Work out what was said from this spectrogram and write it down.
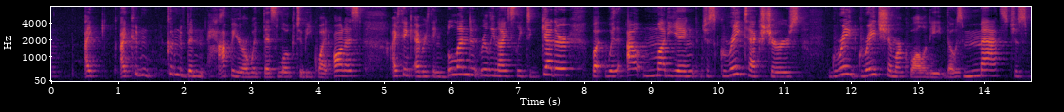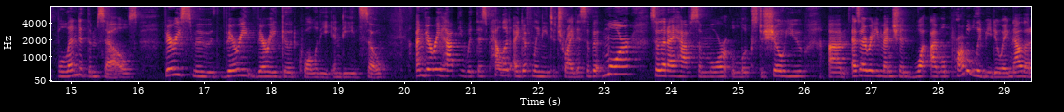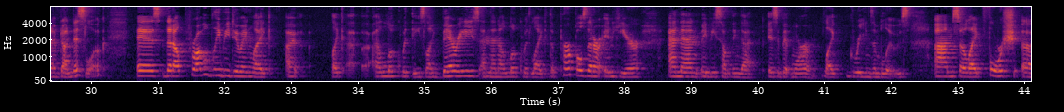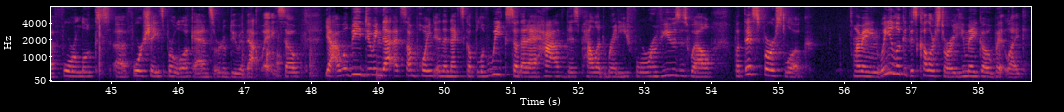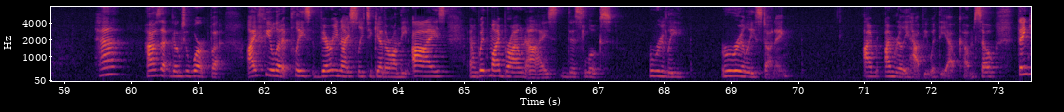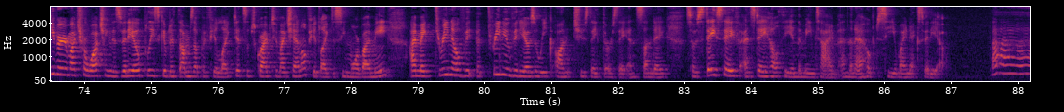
I, I couldn't, couldn't have been happier with this look, to be quite honest. I think everything blended really nicely together, but without muddying, just great textures, great, great shimmer quality. Those mattes just blended themselves. Very smooth, very, very good quality indeed. So I'm very happy with this palette. I definitely need to try this a bit more so that I have some more looks to show you. Um, as I already mentioned, what I will probably be doing now that I've done this look is that I'll probably be doing like a, like a, a look with these like berries and then a look with like the purples that are in here and then maybe something that is a bit more like greens and blues. Um, so like four uh, four looks, uh, four shades per look and sort of do it that way. So yeah, I will be doing that at some point in the next couple of weeks so that I have this palette ready for reviews as well. But this first look, I mean, when you look at this color story, you may go a bit like, huh? How's that going to work? But I feel that it plays very nicely together on the eyes and with my brown eyes, this looks really, really stunning. I'm, I'm really happy with the outcome. So thank you very much for watching this video. Please give it a thumbs up if you liked it. Subscribe to my channel if you'd like to see more by me. I make three, no uh, three new videos a week on Tuesday, Thursday, and Sunday. So stay safe and stay healthy in the meantime. And then I hope to see you in my next video. Bye!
